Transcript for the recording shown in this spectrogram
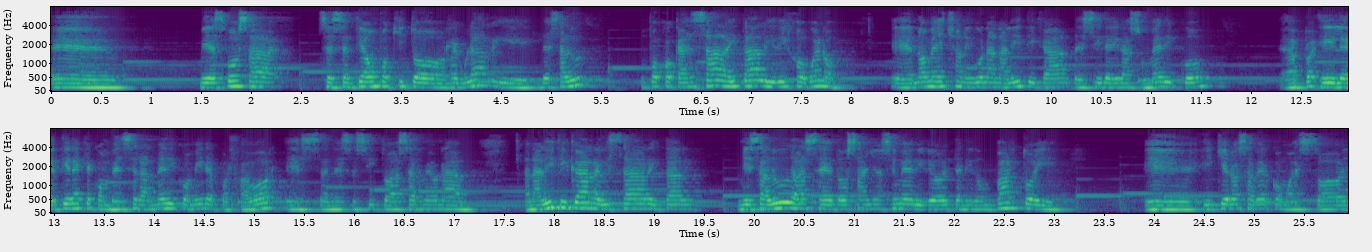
eh, mi esposa se sentía un poquito regular y de salud, un poco cansada y tal, y dijo, bueno, eh, no me he hecho ninguna analítica, decide ir a su médico eh, y le tiene que convencer al médico, mire, por favor, es, necesito hacerme una analítica, revisar y tal. Mi salud hace dos años y medio he tenido un parto y, eh, y quiero saber cómo estoy.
